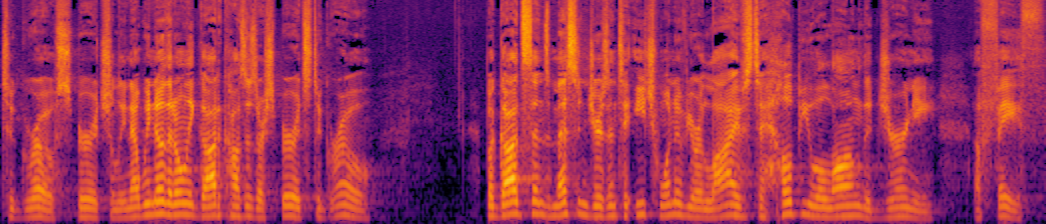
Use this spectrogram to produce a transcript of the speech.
to grow spiritually. Now, we know that only God causes our spirits to grow, but God sends messengers into each one of your lives to help you along the journey of faith.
